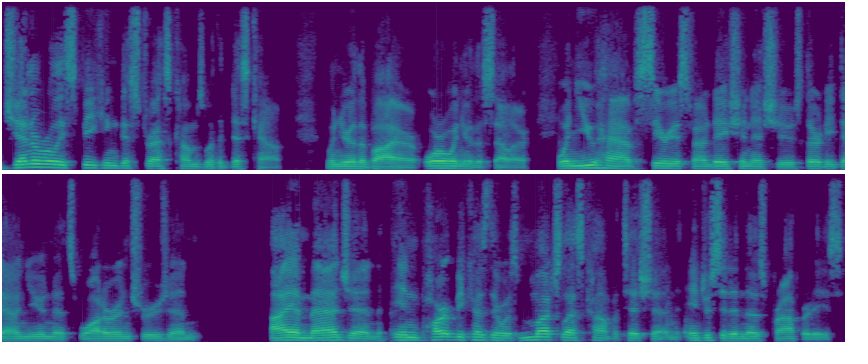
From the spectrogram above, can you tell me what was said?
Generally speaking, distress comes with a discount when you're the buyer or when you're the seller. When you have serious foundation issues, 30 down units, water intrusion, I imagine in part because there was much less competition interested in those properties,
